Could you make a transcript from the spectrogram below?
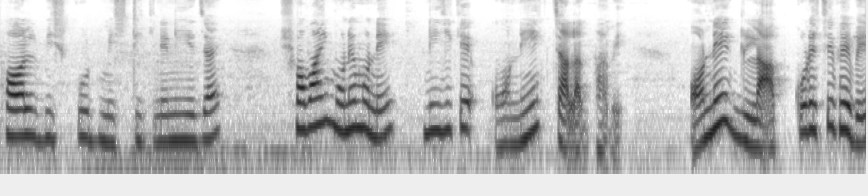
ফল, বিস্কুট, মিষ্টি কিনে নিয়ে যায়। সবাই মনে মনে নিজেকে অনেক চালাক ভাবে, অনেক লাভ করেছে ভেবে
